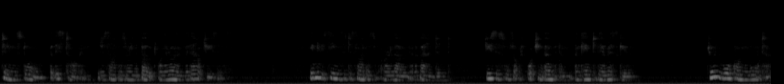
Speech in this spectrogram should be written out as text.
stilling the storm, but this time the disciples were in the boat on their own without Jesus. Even if it seems the disciples are alone and abandoned, Jesus was watching over them and came to their rescue. During the walk on the water,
